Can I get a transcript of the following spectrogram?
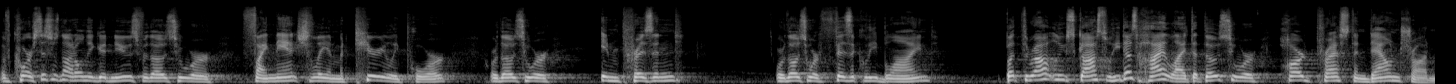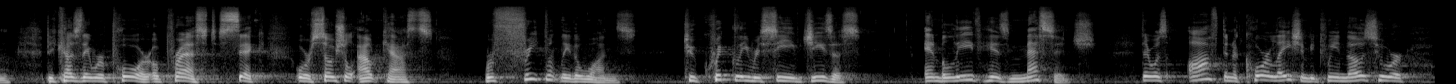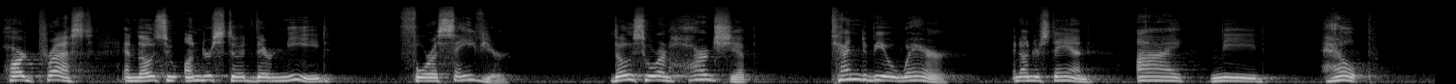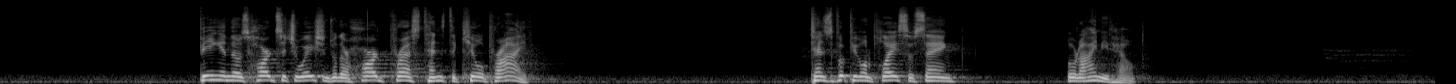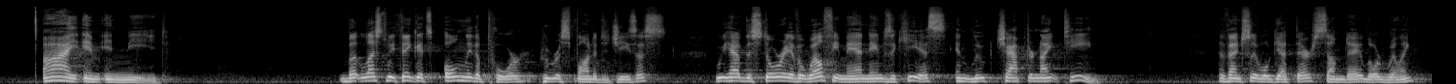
Of course, this was not only good news for those who were financially and materially poor, or those who were imprisoned or those who are physically blind. But throughout Luke's gospel, he does highlight that those who were hard pressed and downtrodden because they were poor, oppressed, sick, or social outcasts were frequently the ones to quickly receive Jesus and believe his message. There was often a correlation between those who were hard pressed and those who understood their need for a Savior. Those who were in hardship tend to be aware and understand I need help. Being in those hard situations where they're hard pressed tends to kill pride. Tends to put people in a place of saying, Lord, I need help. I am in need. But lest we think it's only the poor who responded to Jesus, we have the story of a wealthy man named Zacchaeus in Luke chapter 19. Eventually, we'll get there someday, Lord willing.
